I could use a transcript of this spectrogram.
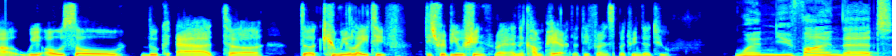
uh, we also look at uh, the cumulative distribution, right, and compare the difference between the two. When you find that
